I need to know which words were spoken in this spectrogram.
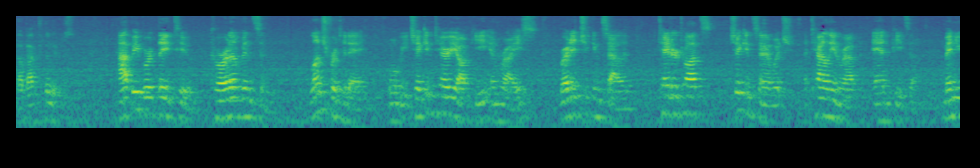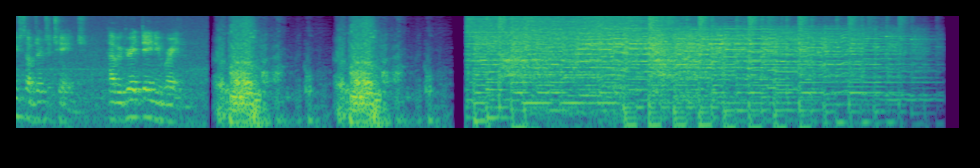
Now back to the news. Happy birthday to Coretta Vincent. Lunch for today will be chicken teriyaki and rice, breaded chicken salad, tater tots, chicken sandwich, Italian wrap, and pizza. Menu subject to change. Have a great day, New Brighton.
